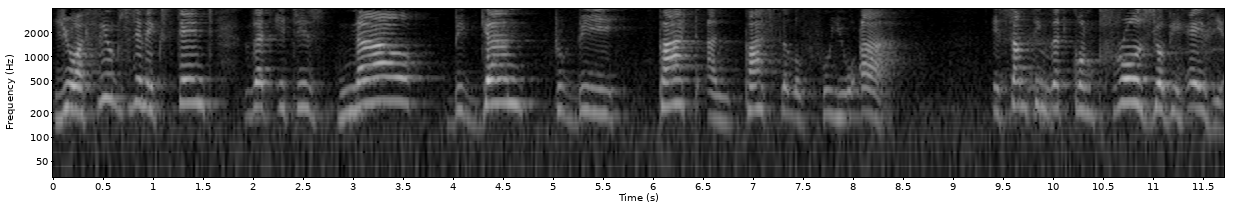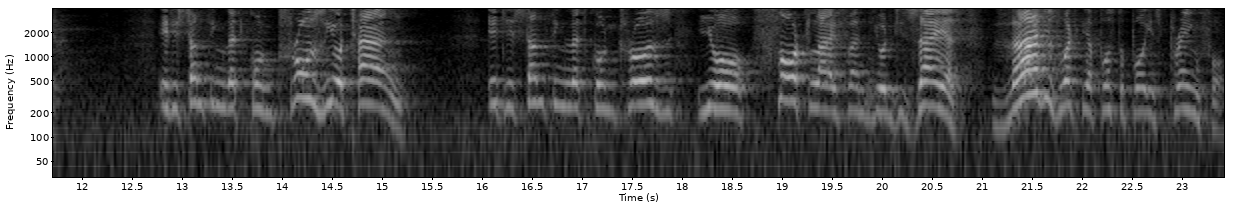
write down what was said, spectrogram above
You are filled to an extent that it is now begun to be part and parcel of who you are. It's something that controls your behavior. It is something that controls your tongue. It is something that controls your thought life and your desires. That is what the Apostle Paul is praying for.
